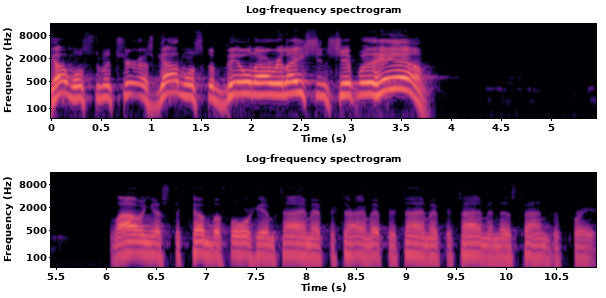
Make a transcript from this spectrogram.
God wants to mature us. God wants to build our relationship with Him allowing us to come before Him time after time after time after time in those times of prayer.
